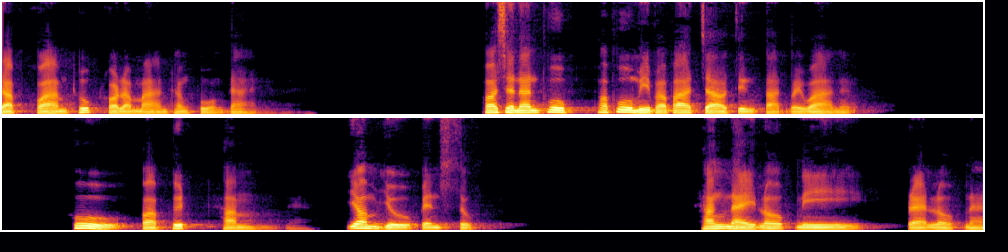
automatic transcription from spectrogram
ดับความทุกข์ทรมานทั้งปวงได้ เพราะฉะนั้นผู้พระผู้มีพระภาคเจ้าจึงตรัสไว้ว่าเนี่ยผู้ประพฤติธรรมย่อมอยู่เป็นสุข ทั้งในโลกนี้และโลกหน้า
